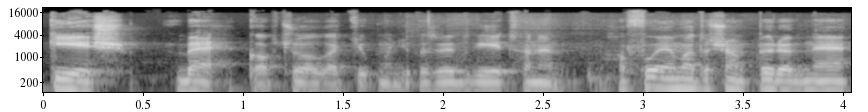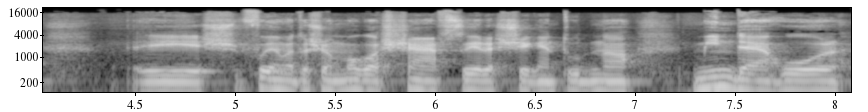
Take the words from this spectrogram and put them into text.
ki és bekapcsolgatjuk mondjuk az 5G-t, hanem ha folyamatosan pörögne és folyamatosan magas sávszélességen tudna mindenhol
